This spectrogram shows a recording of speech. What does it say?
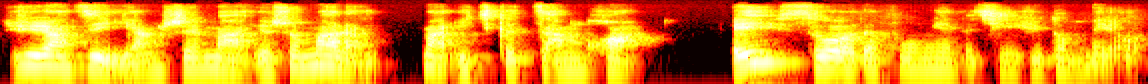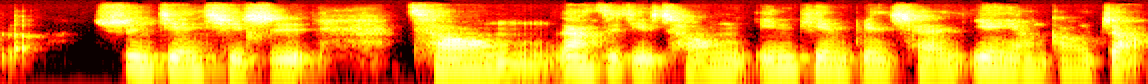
去让自己扬声吗？有时候骂两骂一个脏话，哎，所有的负面的情绪都没有了，瞬间其实从让自己从阴天变成艳阳高照，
